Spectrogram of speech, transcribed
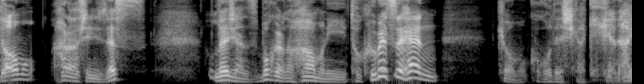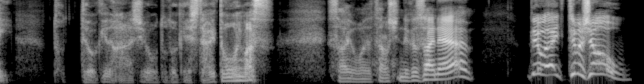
どうも原田真二です。レジェンズ僕らのハーモニー特別編。今日もここでしか聞けないとっておきの話をお届けしたいと思います。最後まで楽しんでくださいね。では行ってみましょう。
